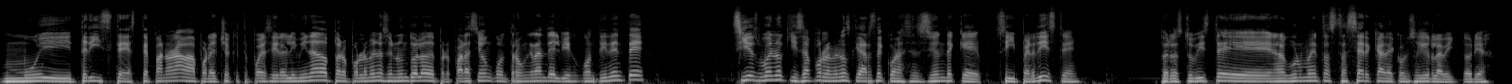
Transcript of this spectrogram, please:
muy triste este panorama por el hecho de que te puedes ir eliminado, pero por lo menos en un duelo de preparación contra un grande del viejo continente, sí es bueno quizá por lo menos quedarse con la sensación de que sí perdiste, pero estuviste en algún momento hasta cerca de conseguir la victoria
